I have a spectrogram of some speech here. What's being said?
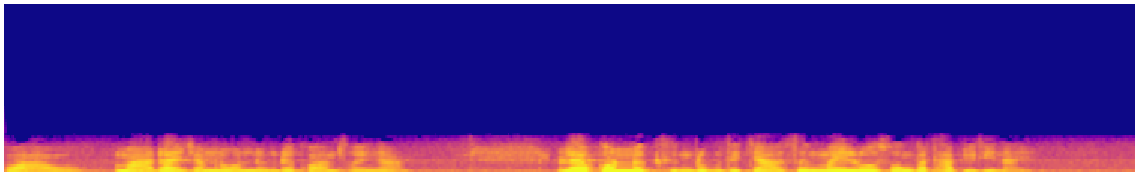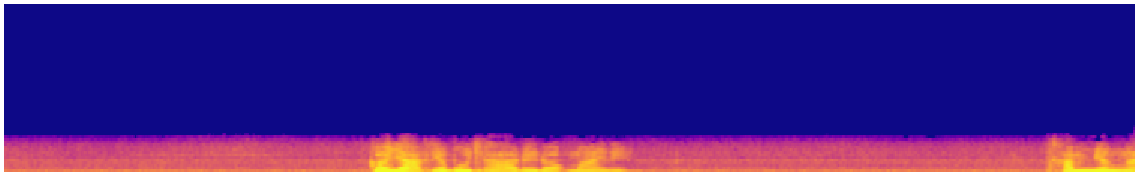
กวาวมาได้จำนวนหนึ่งด้วยความสวยงาม แล้วก็นึกถึงพระพุทธเจ้า ซึ่งไม่รู้ทรงประทับอยู่ที่ไหน ก็อยากจะบูชาด้วยดอกไม้นี่ทำยังไง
